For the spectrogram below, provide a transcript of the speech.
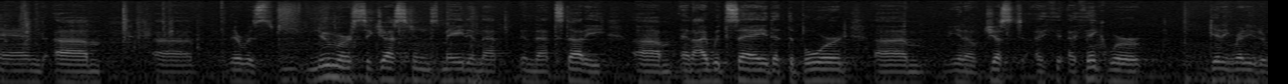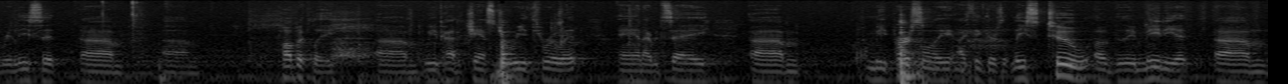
and, um, uh, there was numerous suggestions made in that, in that study. Um, and I would say that the board, um, you know, just, I thi- I think we're getting ready to release it, um, publicly. Um, we've had a chance to read through it, and I would say, um, me personally, I think there's at least two of the immediate, um,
